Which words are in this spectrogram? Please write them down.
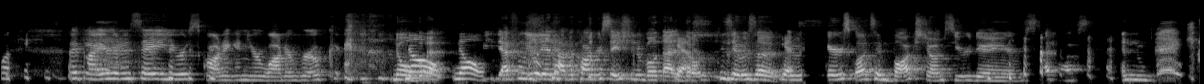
point I thought you were gonna say you were squatting and your water broke. no, no but no we definitely did have a conversation about that Yes. though, because it was a Yes. it was air squats and box jumps you were doing or step ups, and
